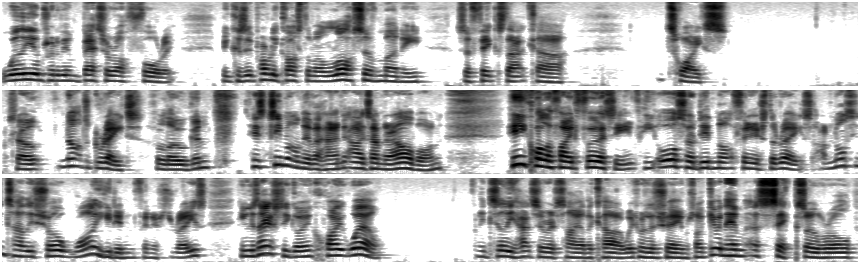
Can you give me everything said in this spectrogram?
Williams would have been better off for it because it probably cost them a lot of money to fix that car twice. So, not great for Logan. His teammate, on the other hand, Alexander Albon, he qualified 13th. He also did not finish the race. I'm not entirely sure why he didn't finish the race. He was actually going quite well until he had to retire the car, which was a shame. So I've given him a 6 overall,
